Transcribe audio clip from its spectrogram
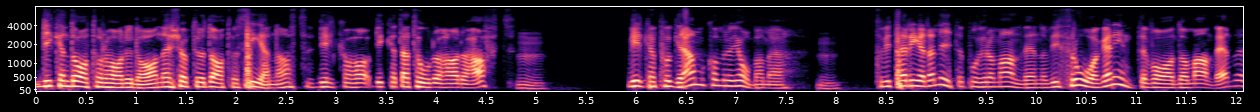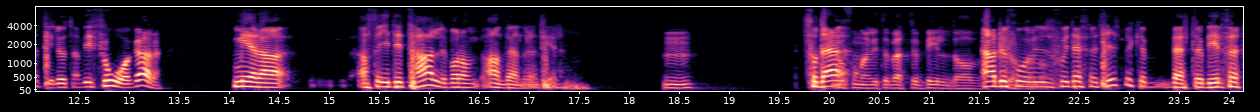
Vilken dator har du idag? När köpte du dator senast? Vilka, har, vilka datorer har du haft? Mm. Vilka program kommer du jobba med? Mm. Så vi tar reda lite på hur de använder. Vi frågar inte vad de använder den till utan vi frågar mera alltså i detalj vad de använder den till. Mm. Så där, Då får man lite bättre bild av... Ja, du får, du får definitivt mycket bättre bild. För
